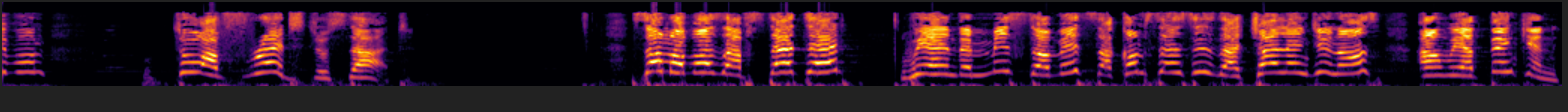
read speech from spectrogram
even too afraid to start. Some of us have started, we are in the midst of it, circumstances are challenging us, and we are thinking,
